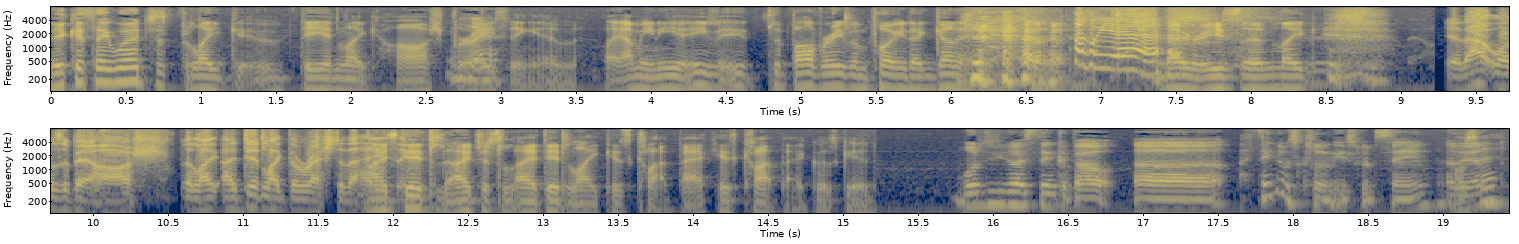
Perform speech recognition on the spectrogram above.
Because they were just like being like harsh, Yeah. berating him. Like, I mean, he, he, the barber even pointed a gun at him Oh yeah. no reason. Like, Yeah, that was a bit harsh, but like I did like the rest of the hazing. I did. I just. I did like his clapback. His clapback was good. What did you guys think about? Uh, I think it was Clint Eastwood singing at Was the end.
